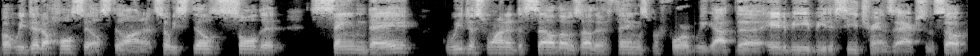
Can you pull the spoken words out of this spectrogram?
but we did a wholesale still on it. So we still sold it same day. We just wanted to sell those other things before we got the A to B, B to C transaction. So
